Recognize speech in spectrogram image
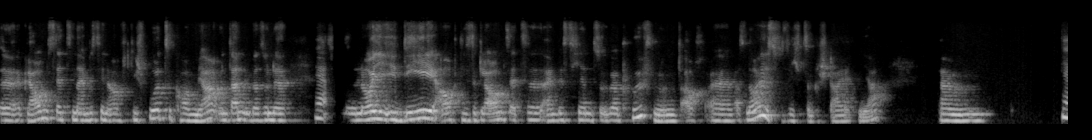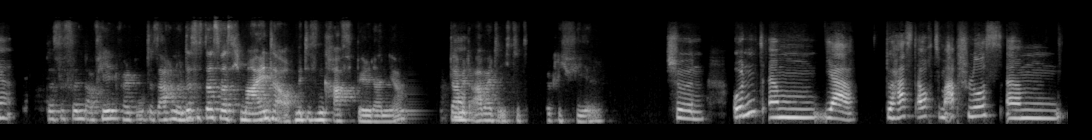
äh, Glaubenssätzen ein bisschen auf die Spur zu kommen, ja, und dann über so eine, ja. so eine neue Idee auch diese Glaubenssätze ein bisschen zu überprüfen und auch äh, was Neues für sich zu gestalten, ja. Ähm, ja das sind auf jeden Fall gute Sachen. Und das ist das, was ich meinte, auch mit diesen Kraftbildern, ja. Damit ja. arbeite ich wirklich viel. Schön. Und ähm, ja, du hast auch zum Abschluss ähm,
